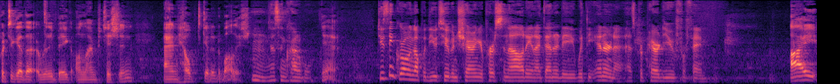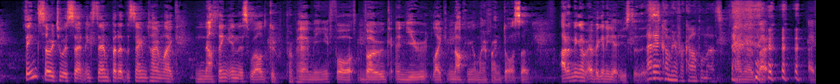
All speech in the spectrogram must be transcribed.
put together a really big online petition and helped get it abolished. Hmm, that's incredible. Yeah. Do you think growing up with YouTube and sharing your personality and identity with the internet has prepared you for fame? I think so to a certain extent, but at the same time, like nothing in this world could prepare me for Vogue and you like knocking on my front door. So I don't think I'm ever going to get used to this. I didn't come here for compliments. I know, but I,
